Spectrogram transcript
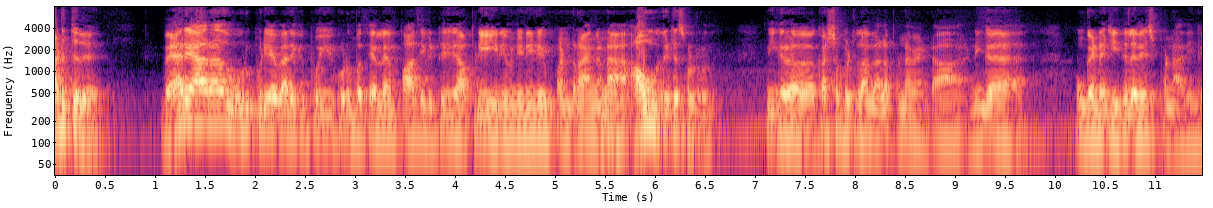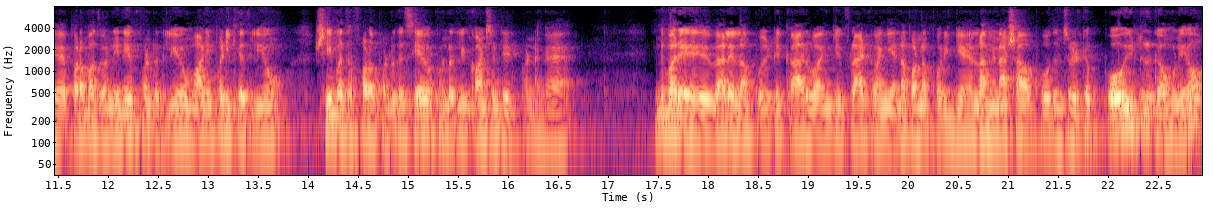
அடுத்தது வேற யாராவது உருப்படியாக வேலைக்கு போய் குடும்பத்தை எல்லாம் பார்த்துக்கிட்டு அப்படியே இறைவனை நினைவு பண்ணுறாங்கன்னா அவங்கக்கிட்ட சொல்கிறது நீங்கள் கஷ்டப்பட்டுலாம் வேலை பண்ண வேண்டாம். நீங்கள் உங்கள் எனர்ஜி இதில் வேஸ்ட் பண்ணாதீங்க. பரமாத்மா நினைவு பண்ணுறதுலையும் வாணி படிக்கிறதுலையும் ஸ்ரீமத்தை ஃபாலோ பண்ணுறது சேவை பண்ணுறதுலையும் கான்சென்ட்ரேட் பண்ணுங்கள் இந்த மாதிரி வேலையெல்லாம் போயிட்டு கார் வாங்கி ஃப்ளாட் வாங்கி என்ன பண்ண போகிறீங்க எல்லாமே நாஷ் ஆக போகுதுன்னு சொல்லிட்டு போயிட்டு இருக்கவங்களையும்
